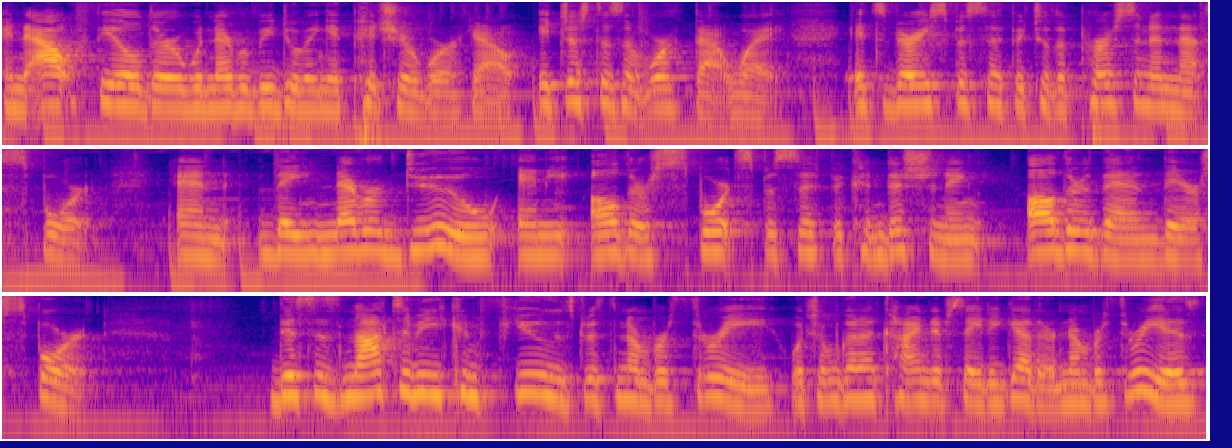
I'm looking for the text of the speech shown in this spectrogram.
An outfielder would never be doing a pitcher workout. It just doesn't work that way. It's very specific to the person in that sport. And they never do any other sport specific conditioning other than their sport. This is not to be confused with number three, which I'm going to kind of say together. Number three is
